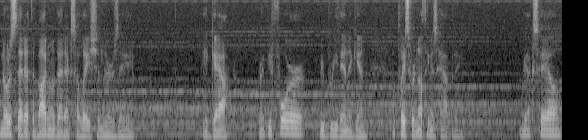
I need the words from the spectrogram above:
notice that at the bottom of that exhalation there's a, a gap right before we breathe in again, a place where nothing is happening. We exhale,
